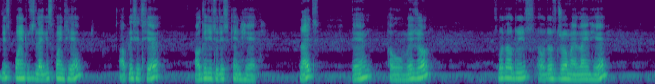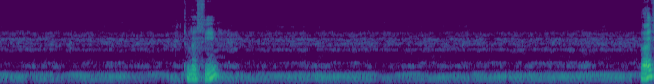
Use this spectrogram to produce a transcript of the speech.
This point which is like this point here I'll place it here. I'll get it to this end here right? Then I will measure. So what I'll do is I'll just draw my line here. So let's see. Right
